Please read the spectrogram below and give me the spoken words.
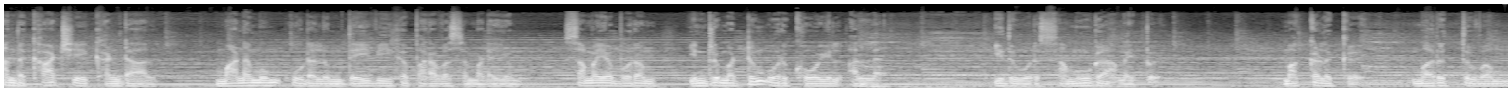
அந்த காட்சியை கண்டால் மனமும் உடலும் தெய்வீக பரவசமடையும். சமயபுரம் இன்று மட்டும் ஒரு கோயில் அல்ல. இது ஒரு சமூக அமைப்பு. மக்களுக்கு மருத்துவம்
